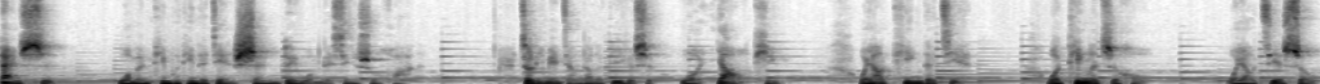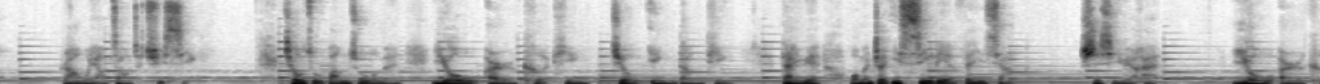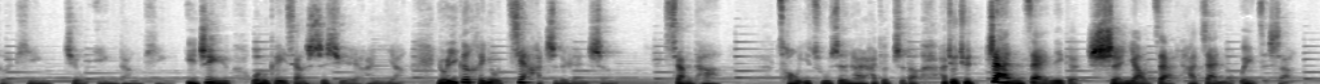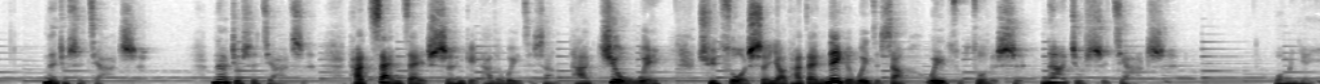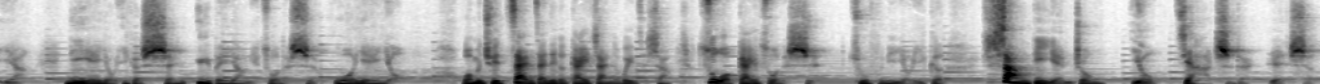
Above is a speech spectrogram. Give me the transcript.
但是，我们听不听得见神对我们的心说话？这里面讲到的第一个是，我要听，我要听得见，我听了之后，我要接受，然后我要照着去行。求主帮助我们，有耳可听就应当听。但愿我们这一系列分享，施洗约翰，有耳可听就应当听，以至于我们可以像施洗约翰一样，有一个很有价值的人生。像他，从一出生来他就知道，他就去站在那个神要在他站的位置上，那就是价值。那就是价值。他站在神给他的位置上，他就为去做神要他在那个位置上为主做的事，那就是价值。我们也一样，你也有一个神预备要你做的事，我也有。我们去站在那个该站的位置上，做该做的事。祝福你有一个上帝眼中有价值的人生。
